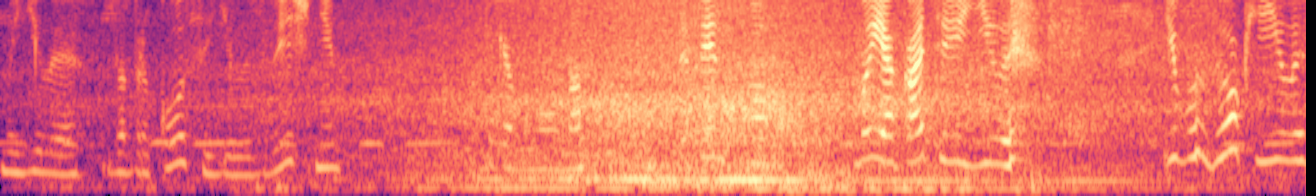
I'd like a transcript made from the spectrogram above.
Ми їли з абрикоси, їли з вишні. Таке було у нас дитинство. Ми акацію їли, і бузок їли.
